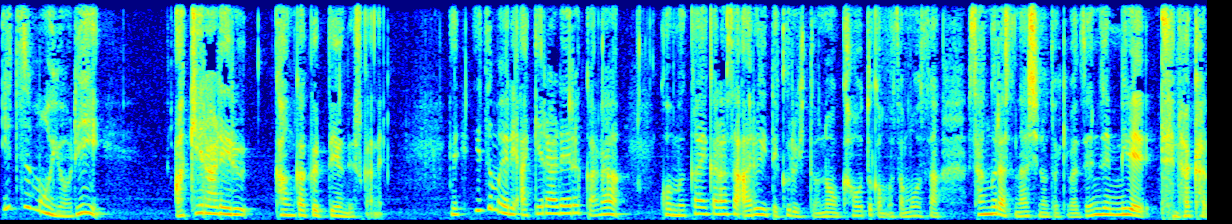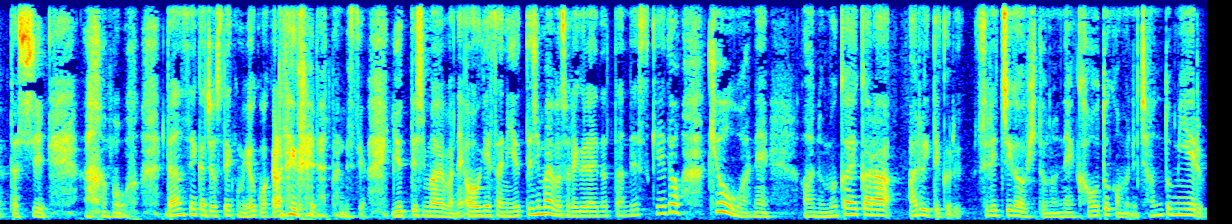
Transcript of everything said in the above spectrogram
いつもより開けられる感覚っていうんですかね。でいつもより開けられるからこう向かいからさ歩いてくる人の顔とかもさもうさサングラスなしの時は全然見れてなかったしあもう男性か女性かもよくわからないぐらいだったんですよ。言ってしまえばね大げさに言ってしまえばそれぐらいだったんですけど今日はねあの向かいから歩いてくるすれ違う人のね顔とかもねちゃんと見える。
